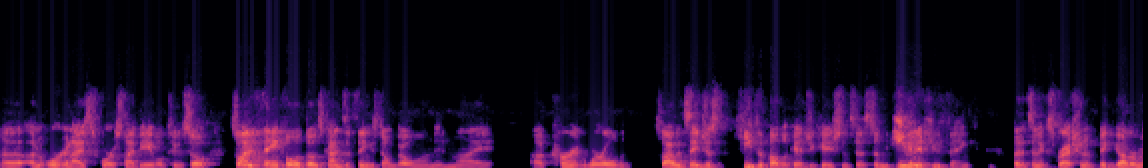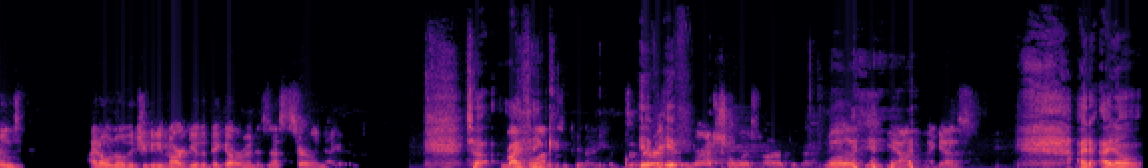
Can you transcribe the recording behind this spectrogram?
uh, an organized force might be able to. So so I'm thankful that those kinds of things don't go on in my uh, current world. So I would say just keep the public education system, even if you think that it's an expression of big government. I don't know that you could even argue that big government is necessarily negative. So I Right, a lot of think security. It's a very If- good nationalist argument. Well, yeah, I guess. I, I don't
